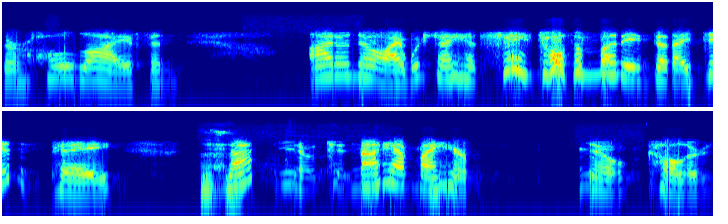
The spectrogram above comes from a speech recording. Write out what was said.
their whole life and I don't know. I wish I had saved all the money that I didn't pay, mm-hmm. not you know to not have my hair, you know, colored,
